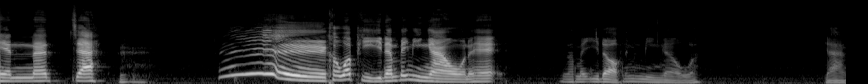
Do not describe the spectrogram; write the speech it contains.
เห็นนะจ๊ะ เขาว่าผีนั้นไม่มีเงานะฮะทำไมอีดอกนี่มันมีเงาวะยัง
